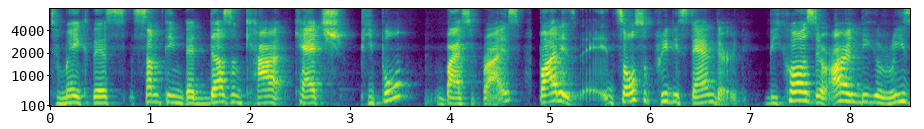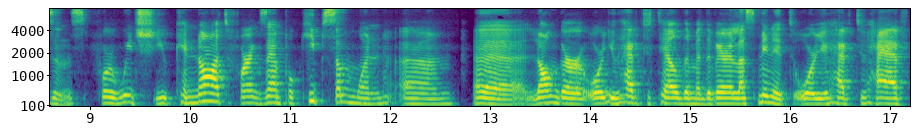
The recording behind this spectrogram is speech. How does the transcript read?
to make this something that doesn't ca- catch people by surprise, but it's, it's also pretty standard because there are legal reasons for which you cannot, for example, keep someone um, uh, longer, or you have to tell them at the very last minute, or you have to have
